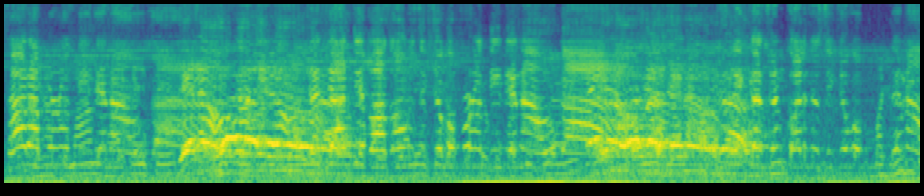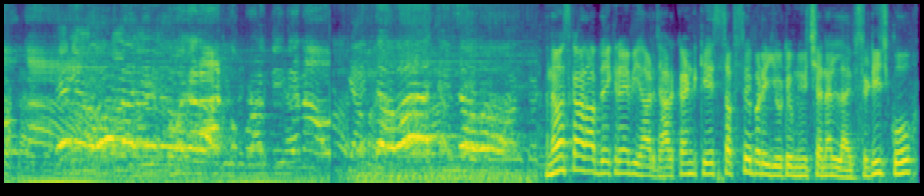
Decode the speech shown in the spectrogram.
सारा प्रोन्नति तमाम देना होगा जनजातीय भाषाओं में शिक्षकों को प्रोन्नति देना होगा एजुकेशन कॉलेज में शिक्षकों को देना होगा दो हज़ार आठ को प्रोन्नति देना होगा। नमस्कार, आप देख रहे हैं बिहार झारखंड के सबसे बड़े YouTube news channel live cities को,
